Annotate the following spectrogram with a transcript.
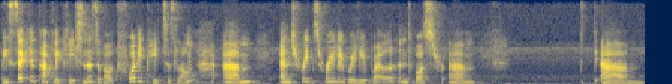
The second publication is about 40 pages long um, and reads really, really well and was um, um,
